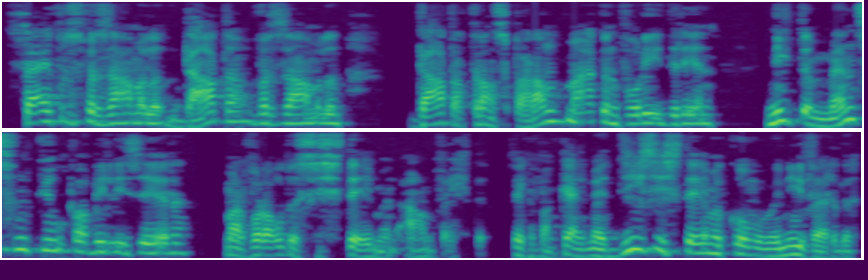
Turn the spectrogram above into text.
Cijfers verzamelen, data verzamelen, data transparant maken voor iedereen. Niet de mensen culpabiliseren, maar vooral de systemen aanvechten. Zeggen van, kijk, met die systemen komen we niet verder.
